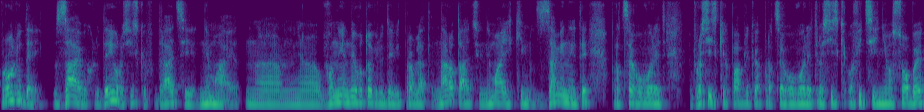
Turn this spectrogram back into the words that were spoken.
Про людей зайвих людей у Російської Федерації немає. Е, Вони не готові людей відправляти на ротацію, немає їх ким замінити. Про це говорять в російських пабліках, про це говорять російські офіційні особи.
